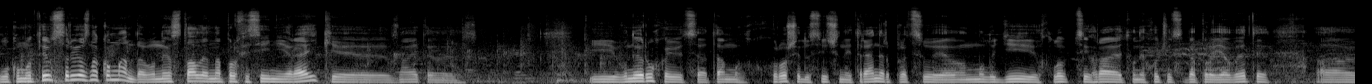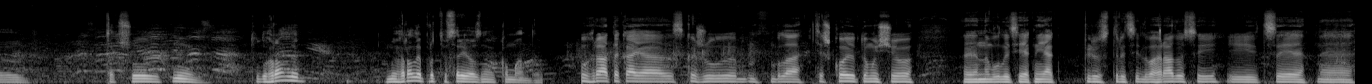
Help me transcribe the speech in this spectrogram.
Локомотив серйозна команда. Вони стали на професійні рейки, знаєте, і вони рухаються. Там хороший досвідчений тренер працює, молоді хлопці грають, вони хочуть себе проявити. А, так що ну, тут грали, ми грали проти серйозної команди. Гра така, я скажу, була тяжкою, тому що е, на вулиці як не як плюс 32 градуси, і це е,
